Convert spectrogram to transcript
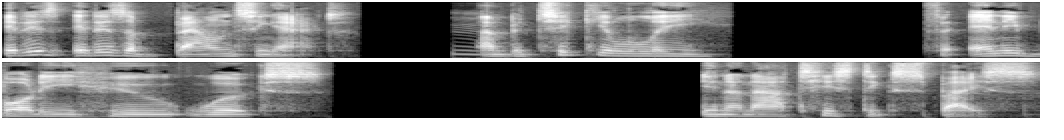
it is it is a balancing act, Mm. and particularly for anybody who works in an artistic space,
